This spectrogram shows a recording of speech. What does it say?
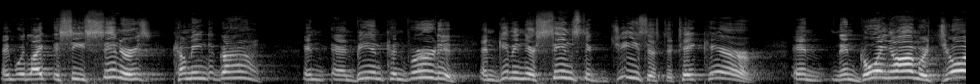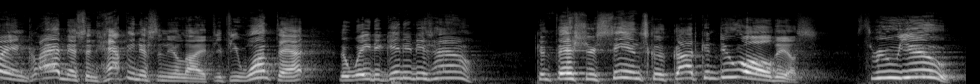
and would like to see sinners coming to God and, and being converted and giving their sins to Jesus to take care of? And then going on with joy and gladness and happiness in your life. If you want that, the way to get it is how? Confess your sins because God can do all this through you.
